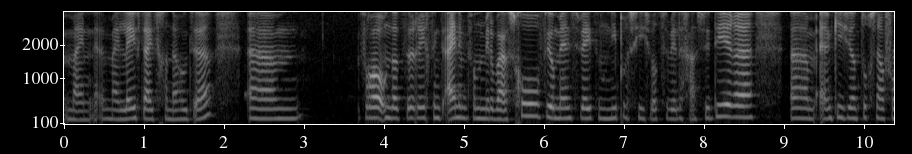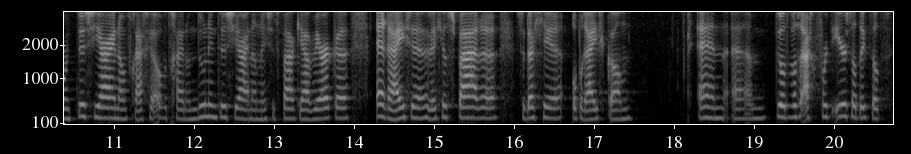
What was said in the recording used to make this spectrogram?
mijn, mijn leeftijdsgenoten. Um, vooral omdat richting het einde van de middelbare school veel mensen weten nog niet precies wat ze willen gaan studeren. Um, en kiezen dan toch snel voor een tussenjaar. En dan vraag je, oh, wat ga je dan doen in het tussenjaar? En dan is het vaak ja, werken en reizen, weet je, sparen, zodat je op reis kan. En um, dat was eigenlijk voor het eerst dat ik dat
